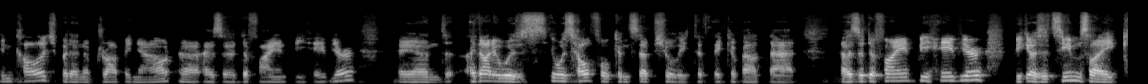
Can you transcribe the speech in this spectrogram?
in college, but end up dropping out uh, as a defiant behavior and i thought it was it was helpful conceptually to think about that as a defiant behavior because it seems like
